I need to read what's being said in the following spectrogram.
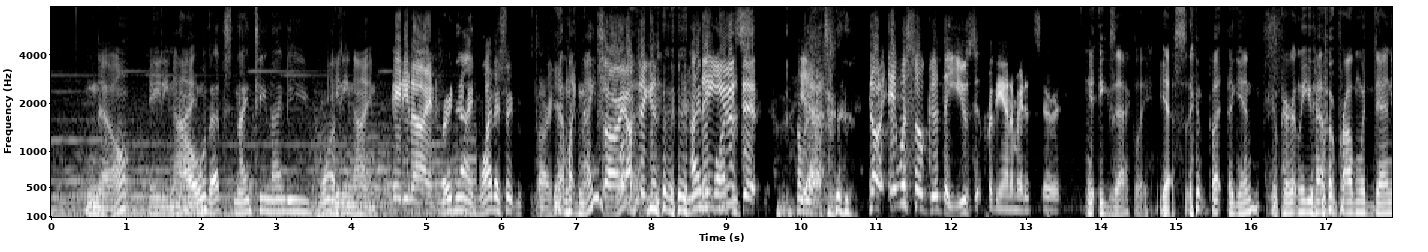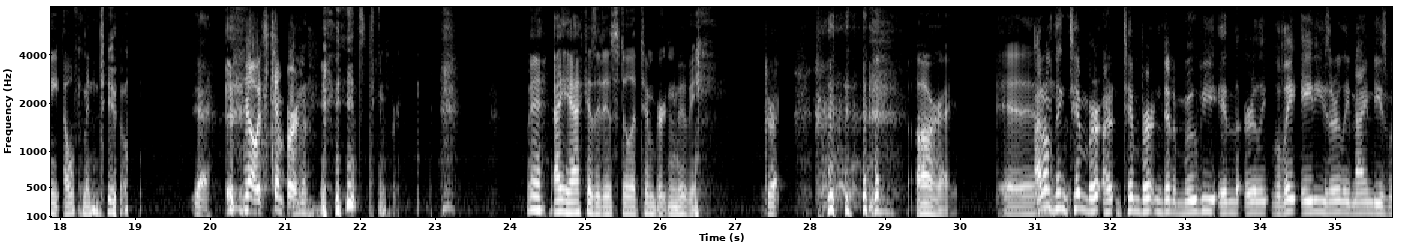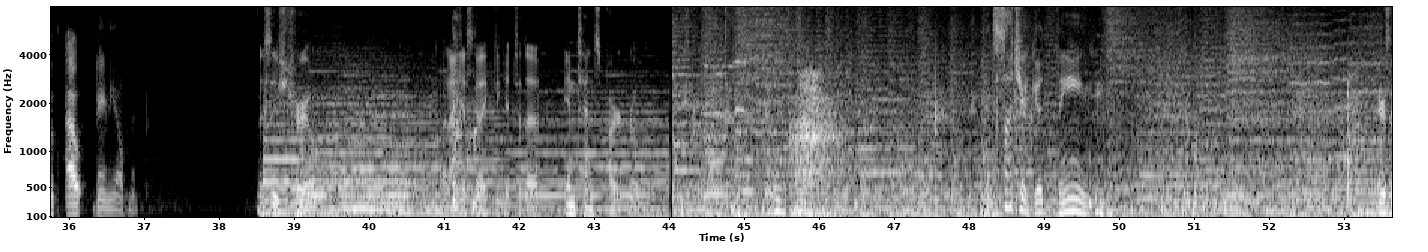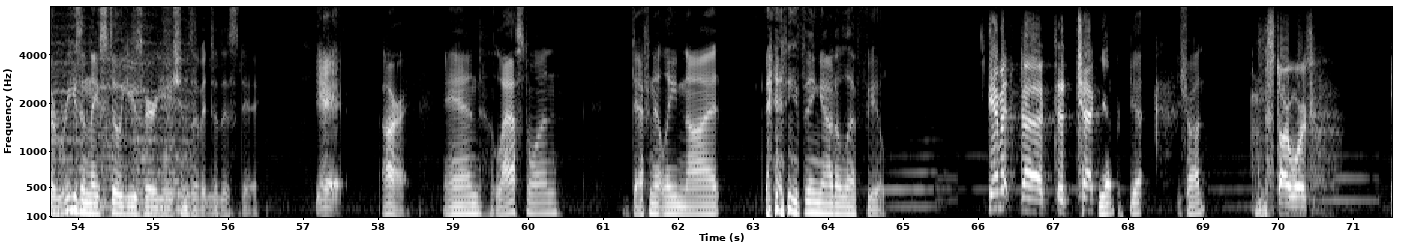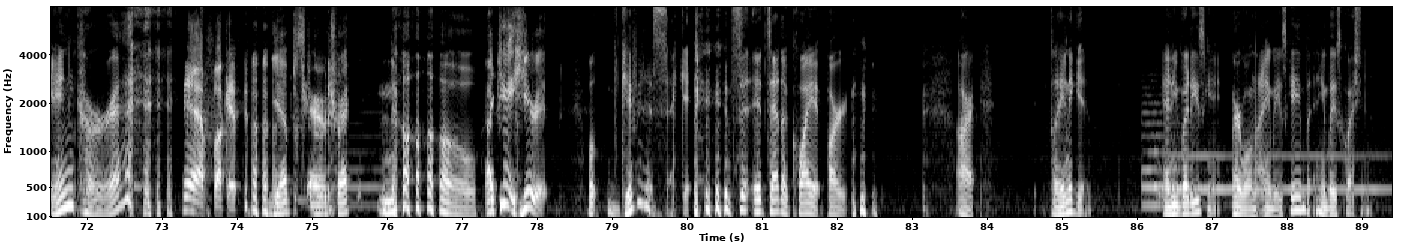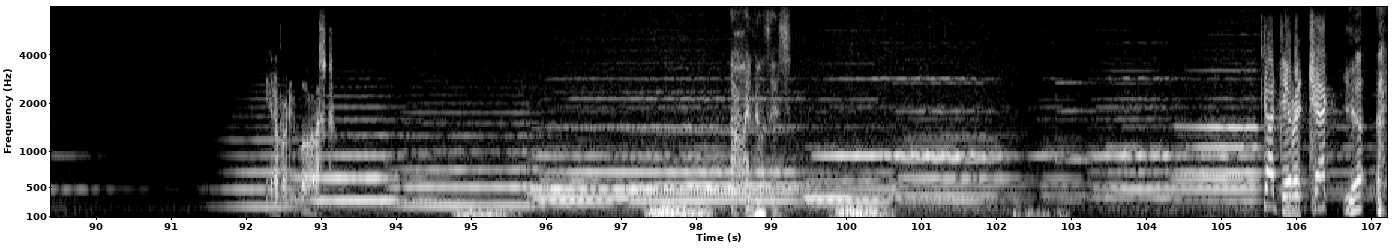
No. 89. No, that's 1991. 89. 89. 89. Why did I say? Sorry. Yeah, I'm like 90. Sorry, I'm thinking they 91 used is it. somebody yeah. else. No, it was so good they used it for the animated series. E- Exactly. Yes. but again, apparently you have a problem with Danny Elfman too. yeah. No, it's Tim Burton. it's Tim Burton. Eh, uh, yeah, because it is still a Tim Burton movie. Correct. All right. I don't think Tim Bur- uh, Tim Burton did a movie in the early, the late 80s, early 90s without Danny Elfman. This is true. And I just like to get to the intense part real quick. It's such a good theme. There's a reason they still use variations of it to this day. Yeah. All right. And last one, definitely not anything out of left field. Damn it! Uh, check Yep. Yeah. Shawn? Star Wars. Incorrect. Yeah, fuck it. Yep. Star Trek. no. I can't hear it. Well, give it a second. it's it's at a quiet part. All right. Playing again. Anybody's game. Or well, not anybody's game, but anybody's question. Yeah, I've already lost. Oh, I know this. God damn it! Check. Yeah.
